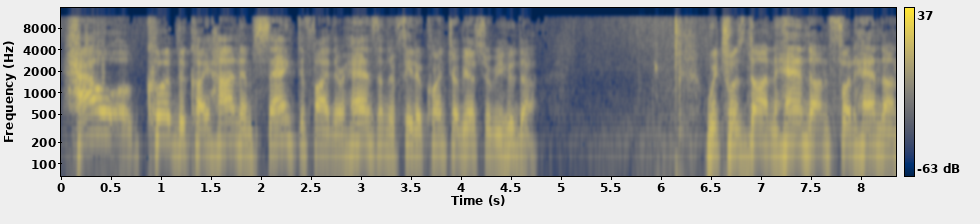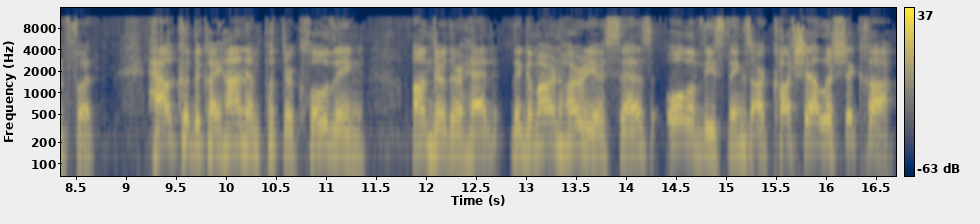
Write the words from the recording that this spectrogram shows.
How could the Kaihanim sanctify their hands and their feet according to Rabbi Yehuda? Which was done hand on foot, hand on foot. How could the Kaihanim put their clothing under their head. The Gemara in Hariya says all of these things are kasha l'shikha.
